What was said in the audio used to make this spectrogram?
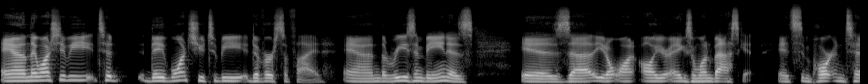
and they want you to be to they want you to be diversified. And the reason being is is uh, you don't want all your eggs in one basket. It's important to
